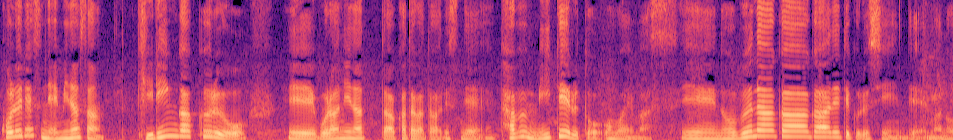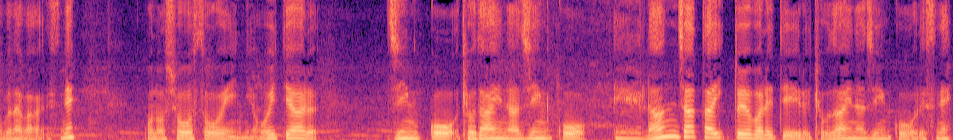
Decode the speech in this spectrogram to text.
これですね皆さん「キリンが来るを」えー、ご覧になった方々はですね多分見ていると思います、えー、信長が出てくるシーンで、まあ、信長がですねこの正倉院に置いてある人口巨大な人口えー、ランジャタイと呼ばれている巨大な人口をですね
